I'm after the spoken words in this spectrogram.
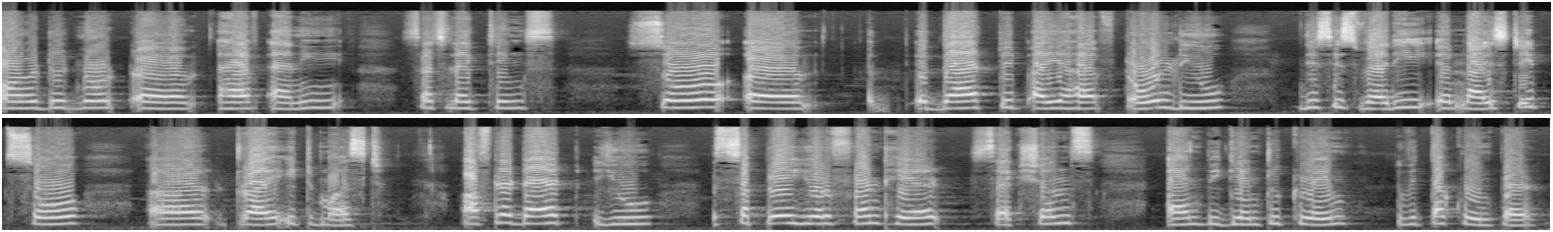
or did not uh, have any such like things. So uh, that tip I have told you. This is very uh, nice tip. So uh, try it must. After that you spray your front hair sections and begin to crimp with the crimper.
